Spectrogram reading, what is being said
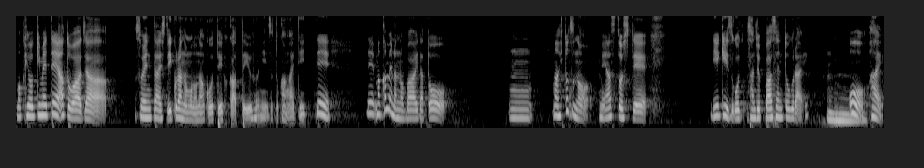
目標を決めてあとはじゃあそれに対していくらのものを何個売っていくかっていうふうにずっと考えていってで、まあ、カメラの場合だとうんまあ一つの目安として利益率50 30%ぐらいを、はい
